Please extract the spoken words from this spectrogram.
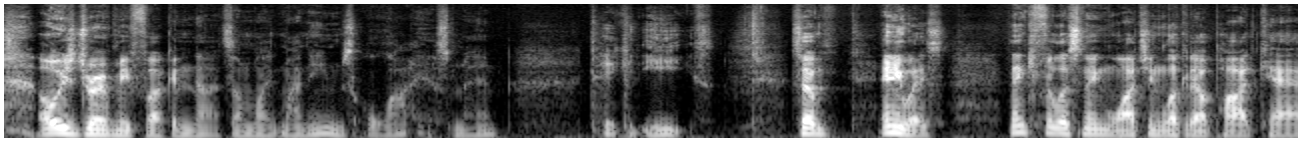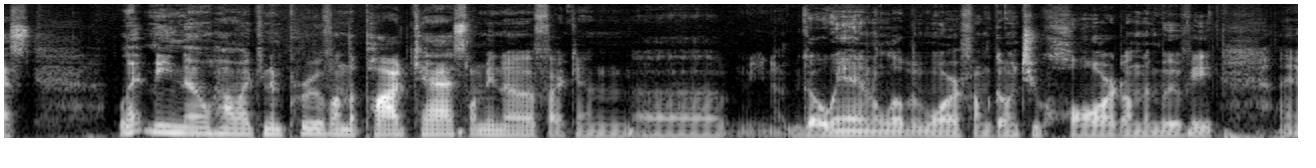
always drove me fucking nuts. I'm like, my name's Elias, man. Take it easy. So, anyways, thank you for listening, watching Look It Out podcast let me know how I can improve on the podcast. Let me know if I can, uh, you know, go in a little bit more if I'm going too hard on the movie. I,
